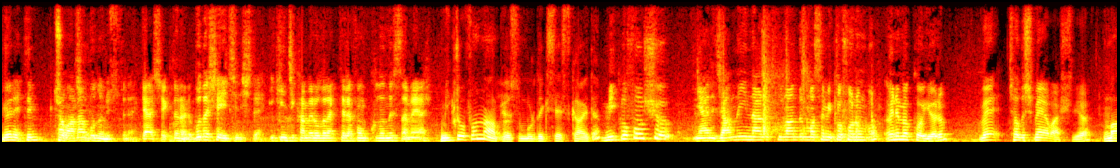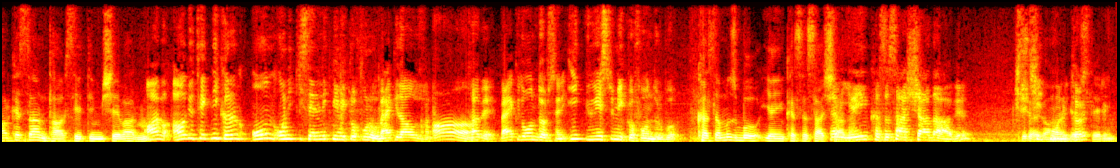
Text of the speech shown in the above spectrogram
Yönetim tamamen iyi. bunun üstüne. Gerçekten öyle. Bu da şey için işte. ikinci kamera olarak telefon kullanırsam eğer. Mikrofon ne yapıyorsun buradaki ses kaydı? Mikrofon şu. Yani canlı yayınlarda kullandığım masa mikrofonum bu. Önüme koyuyorum ve çalışmaya başlıyor. Markası var mı? Tavsiye ettiğin bir şey var mı? Abi Audio Technica'nın 10-12 senelik bir mikrofonu bu. Belki daha uzun. Aa. Tabii. Belki de 14 sene. İlk USB mikrofondur bu. Kasamız bu. Yayın kasası aşağıda. Yani yayın kasası aşağıda abi. İşte Şöyle onu monitör. göstereyim.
